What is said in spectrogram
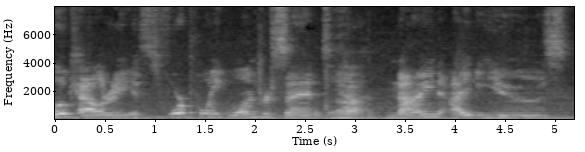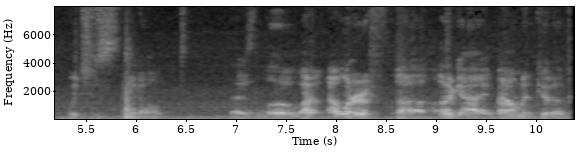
low calorie, it's 4.1 percent, uh, Yeah. nine IBUs, which is you know that is low. I, I wonder if uh, other guy Bauman could have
